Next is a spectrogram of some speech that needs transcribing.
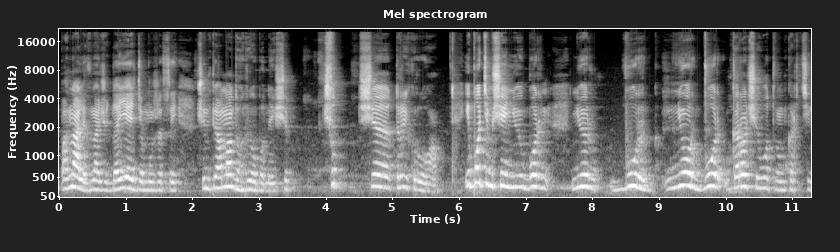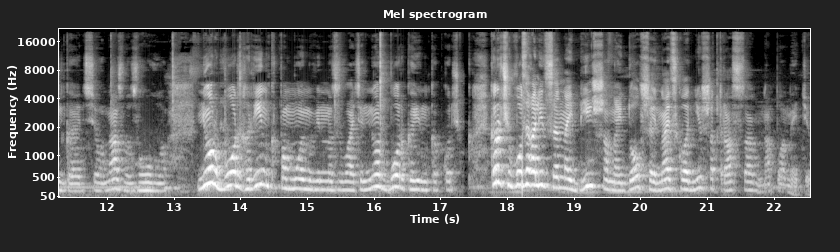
Погнали, значить, доїздимо уже цей чемпіонат гребаний, ще, ще три круга. І потім ще Нюрбург, Нюрбург, Нюрбург, коротше, от вам картинка цього назва з гугла. Нюрбургрінг, по-моєму, він називається. Нюрбургрінг, коротше. Коротше, от взагалі це найбільша, найдовша і найскладніша траса на планеті.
